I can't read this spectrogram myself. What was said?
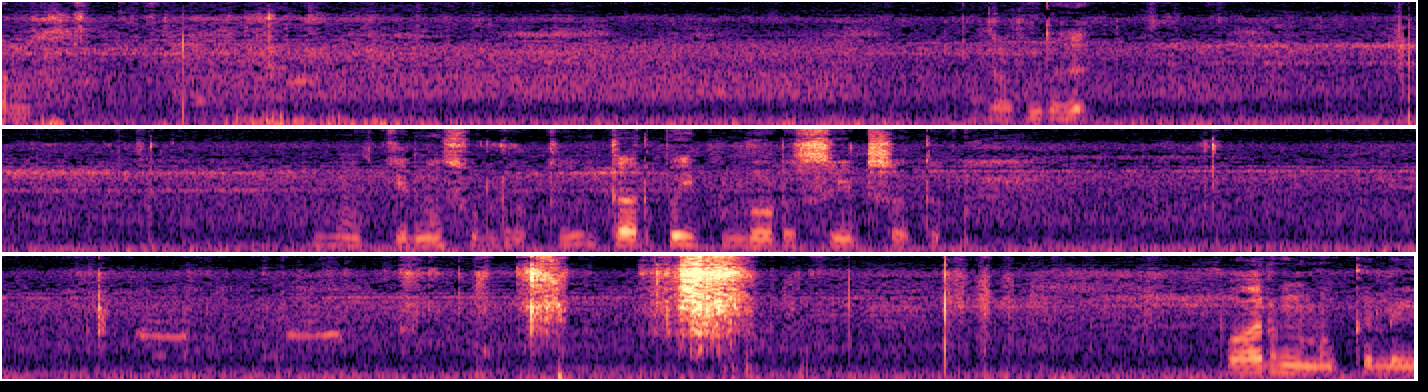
அடுத்தால் இது வந்து அதுக்கு என்ன சொல்கிறது தர்பை புல்லோட சீட்ஸ் அது. பாருங்க மக்களே.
